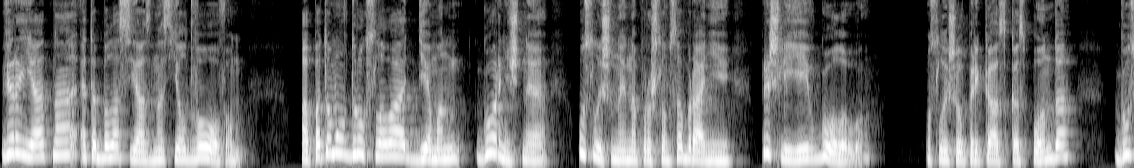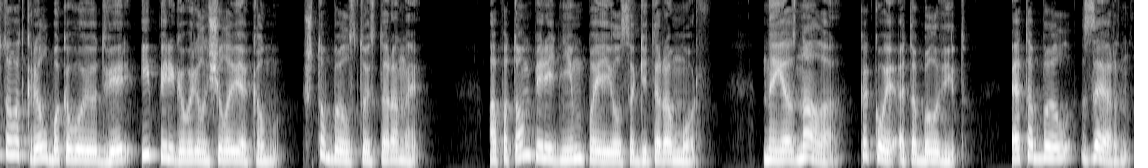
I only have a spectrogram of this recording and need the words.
вероятно, это было связано с Елдвоофом, а потому вдруг слова «демон горничная», услышанные на прошлом собрании, пришли ей в голову. Услышав приказ Каспонда, Густав открыл боковую дверь и переговорил с человеком, что был с той стороны. А потом перед ним появился гетероморф. Нея знала, какой это был вид. Это был Зерн.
